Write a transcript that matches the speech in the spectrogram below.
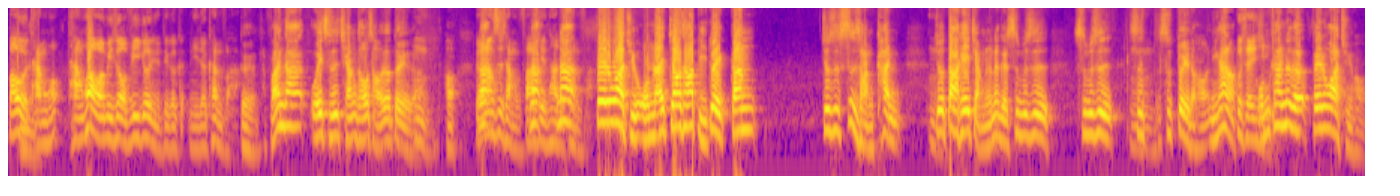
包尔谈话谈话完毕之后，V 哥，你这个你的看法？对，反正他维持墙头草就对了。嗯，好，不要让市场发现他的看法。Fed Watch，我们来交叉比对，刚就是市场看，就大黑讲的那个是不是是不是是是对的哈？你看，我们看那个 Fed Watch 哈，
